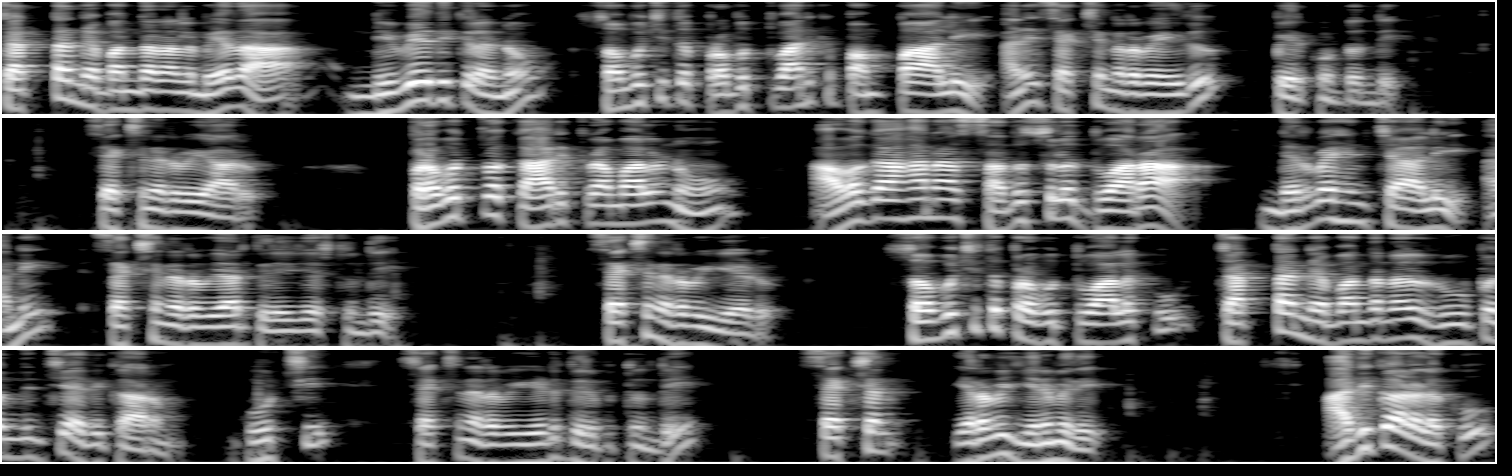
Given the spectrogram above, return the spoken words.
చట్ట నిబంధనల మీద నివేదికలను సముచిత ప్రభుత్వానికి పంపాలి అని సెక్షన్ ఇరవై ఐదు పేర్కొంటుంది. సెక్షన్ ఇరవై ఆరు. ప్రభుత్వ కార్యక్రమాలను అవగాహన సదస్సుల ద్వారా నిర్వహించాలి అని సెక్షన్ ఇరవై ఆరు తెలియజేస్తుంది. సెక్షన్ ఇరవై ఏడు. సముచిత ప్రభుత్వాలకు చట్ట నిబంధనలు రూపొందించే అధికారం గూర్చి సెక్షన్ ఇరవై ఏడు తెలుపుతుంది. సెక్షన్ ఇరవై ఎనిమిది. అధికారులకు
